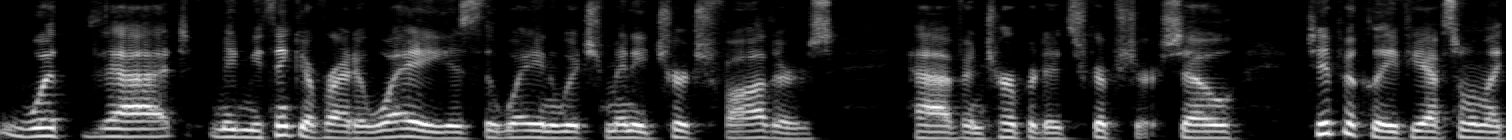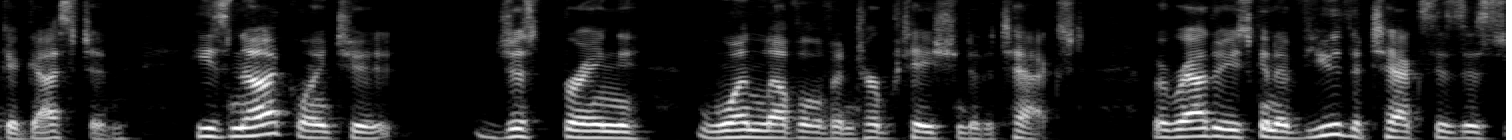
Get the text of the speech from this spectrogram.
what that made me think of right away is the way in which many church fathers have interpreted scripture. So typically, if you have someone like Augustine, he's not going to just bring one level of interpretation to the text but rather he's going to view the text as this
